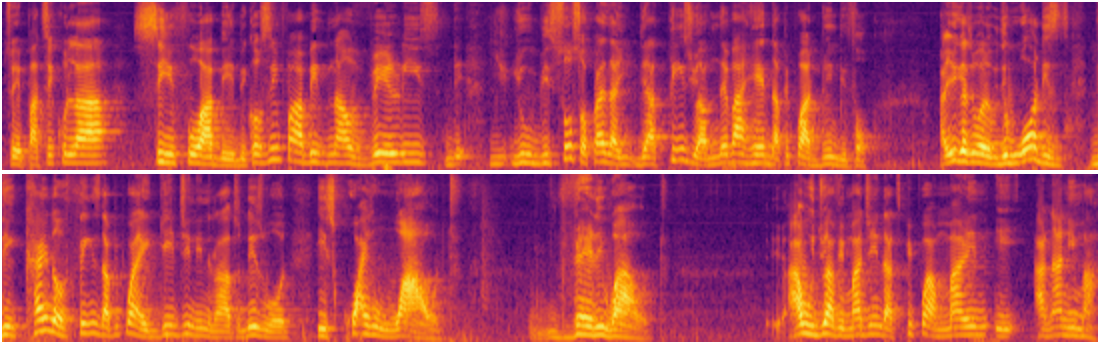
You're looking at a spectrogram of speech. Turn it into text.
to a particular sinful habit because sinful habit now varies. The, you, you'll be so surprised that you, there are things you have never heard that people are doing before. Are you getting what the world is? The kind of things that people are engaging in in our today's world is quite wild, very wild. How would you have imagined that people are marrying a, an animal?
